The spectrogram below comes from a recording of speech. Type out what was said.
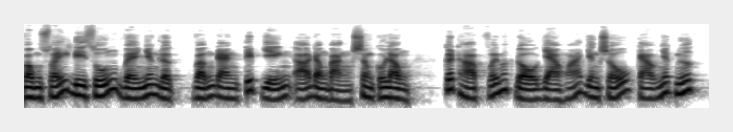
Vòng xoáy đi xuống về nhân lực vẫn đang tiếp diễn ở đồng bằng sông Cửu Long, kết hợp với mức độ già hóa dân số cao nhất nước.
